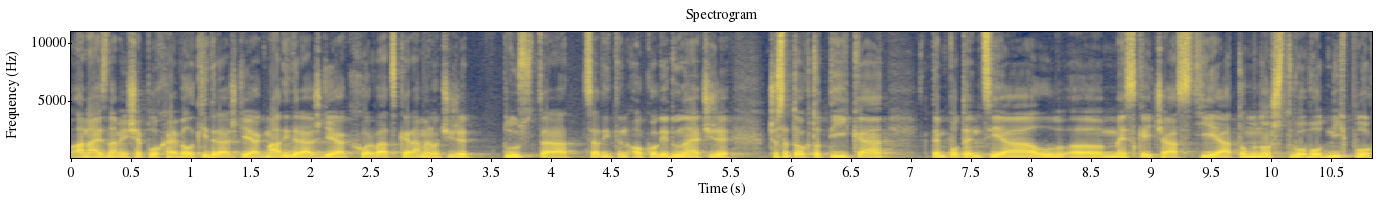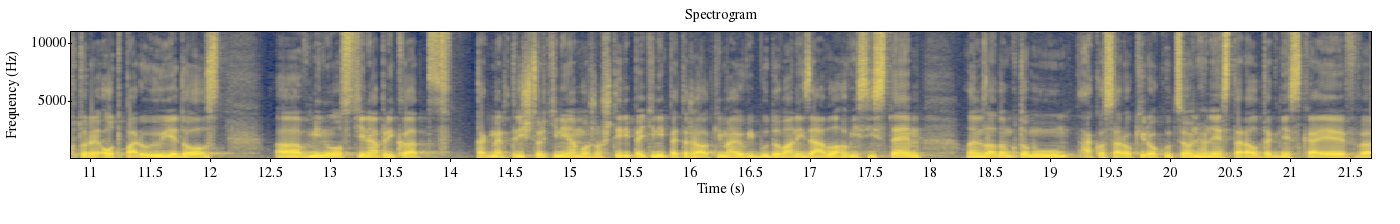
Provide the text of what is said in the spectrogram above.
a najznámejšia plocha je Veľký Draždiak, Malý Draždiak, Chorvátske rameno, čiže plus tá, celý ten okolie Dunaja. Čiže čo sa tohto týka, ten potenciál e, meskej časti a to množstvo vodných ploch, ktoré odparujú, je dosť. E, v minulosti napríklad takmer 3 štvrtiny a možno 4 petiny Petržalky majú vybudovaný závlahový systém, len vzhľadom k tomu, ako sa roky rokuce o neho nestaral, tak dneska je v e,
